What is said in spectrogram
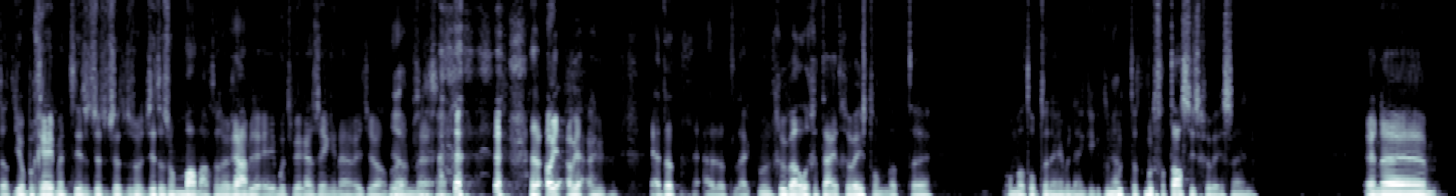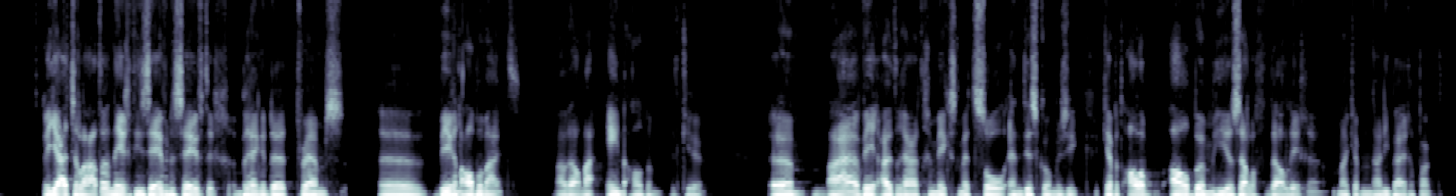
dat je op een gegeven moment zit, zit, zit, zit er zo'n man achter zo'n raam zegt, hey, je moet weer gaan zingen, hè, weet je wel. Ja, Dan, precies, eh, oh ja, oh ja. ja dat, dat lijkt me een geweldige tijd geweest om dat, eh, om dat op te nemen, denk ik. Dat, moet, dat moet fantastisch geweest zijn. En een jaartje later, 1977, brengen de Trams eh, weer een album uit. Maar wel maar één album dit keer. Ehm, maar weer uiteraard gemixt met soul en disco muziek. Ik heb het al- album hier zelf wel liggen, maar ik heb hem nou niet bijgepakt.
